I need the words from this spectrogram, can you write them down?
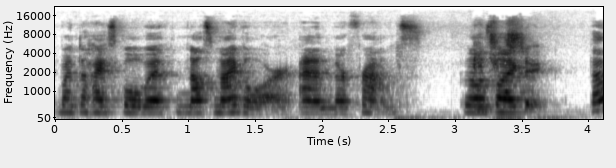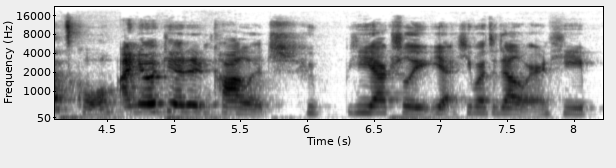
went to high school with Nelson Agholor, and they're friends. And I was like, Interesting. that's cool. I knew a kid in college who he actually yeah he went to Delaware and he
